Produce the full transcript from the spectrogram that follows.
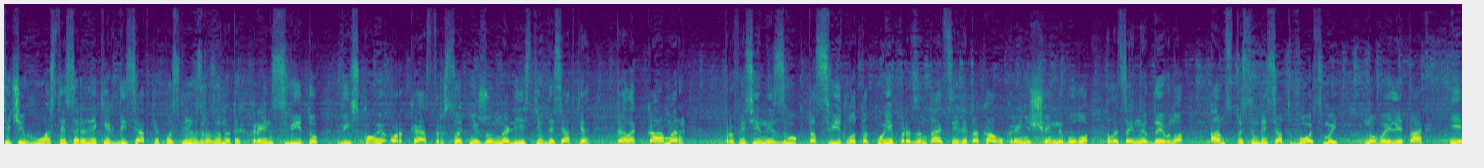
Тисячі гостей, серед яких десятки послів з розвинутих країн світу, військовий оркестр, сотні журналістів, десятки телекамер, професійний звук та світло. Такої презентації літака в Україні ще й не було, але це й не дивно. Ан-178 – новий літак і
